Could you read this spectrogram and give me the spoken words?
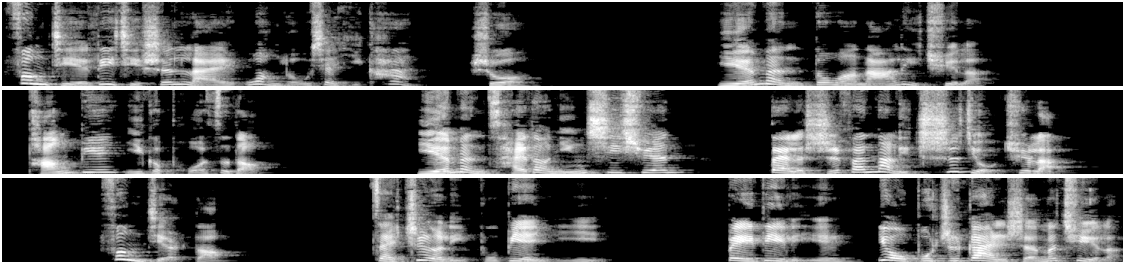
凤姐立起身来，往楼下一看，说：“爷们都往哪里去了？”旁边一个婆子道：“爷们才到宁熙轩，带了石帆那里吃酒去了。”凤姐儿道：“在这里不便宜，背地里又不知干什么去了。”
